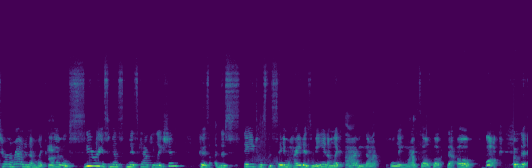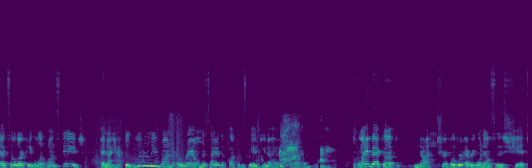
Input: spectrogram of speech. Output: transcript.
turn around and I'm like, oh, serious mis- miscalculation? Because the stage was the same height as me, and I'm like, I'm not pulling myself up that. Oh, fuck! Throw the XLR cable up on stage, and I have to literally run around the side of the fucking stage, you know, climb back up, not trip over everyone else's shit,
